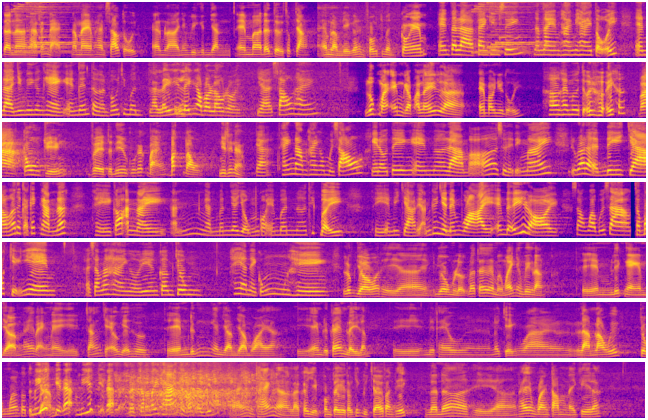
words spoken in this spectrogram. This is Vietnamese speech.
Tên à, Hà Tấn Đạt, năm nay em 26 tuổi. Em là nhân viên kinh doanh. Em à, đến từ Sóc Trăng. Em làm việc ở thành phố Hồ Chí Minh. Còn em? Em tên là Phan Kim Xuyến, năm nay em 22 tuổi. Em là nhân viên ngân hàng, em đến từ thành phố Hồ Chí Minh. Là lấy lấy nhau bao lâu rồi? Dạ 6 tháng, Lúc mà em gặp anh ấy là em bao nhiêu tuổi? hơn 20 tuổi rưỡi. Và câu chuyện về tình yêu của các bạn bắt đầu như thế nào? Dạ, tháng 5 2016, ngày đầu tiên em ờ, làm ở siêu thị điện máy. Lúc đó là đi chào hết tất cả các ngành á. Thì có anh này, ảnh ngành bên gia dụng, còn em bên ờ, thiết bị. Thì em đi chào thì ảnh cứ nhìn em hoài, em để ý rồi. Xong qua bữa sau, xong bắt chuyện với em. Rồi xong đó hai người đi ăn cơm chung. Thấy anh này cũng hiền. Lúc vô á thì à, vô một lượt đó tới mười mấy nhân viên lận. Thì em liếc ngang em dòm thấy bạn này trắng trẻo dễ thương. Thì em đứng em dòm dòm hoài à. Thì em được cái em lì lắm. Thì em đi theo à, nói chuyện qua làm lâu biết chung á có tình Miết cảm. vậy đó, miết vậy đó Rồi trong mấy tháng thì bắt đầu dính khoảng một tháng à, là có dịp công ty tổ chức đi chơi ở Phan Thiết lên đó thì à, thấy em quan tâm này kia đó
